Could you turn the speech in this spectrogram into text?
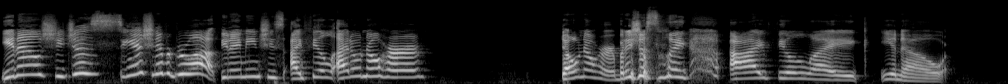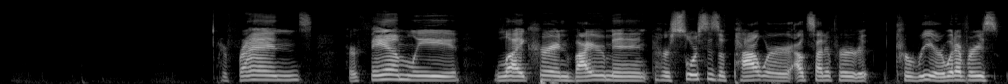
you know, she just, yeah, she never grew up. You know what I mean? She's, I feel, I don't know her don't know her, but it's just like I feel like, you know, her friends, her family, like her environment, her sources of power outside of her career, whatever is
